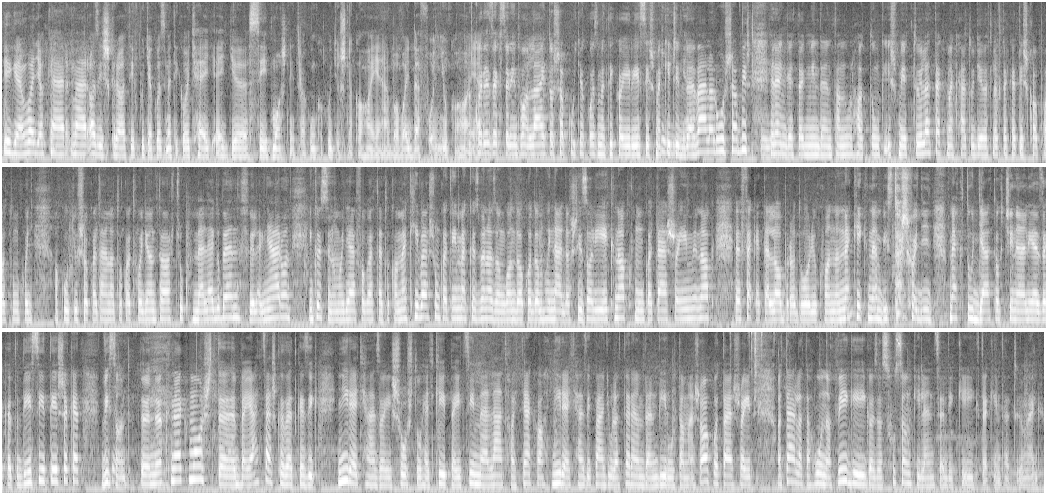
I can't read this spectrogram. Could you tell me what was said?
igen, vagy akár már az is kreatív kutyakozmetika, hogyha egy, egy szép mosnit rakunk a kutyusnak a hajába, vagy befonjuk a hajába. Akkor ezek szerint van lájtosabb kutyakozmetikai rész is, meg igen. kicsit bevállalósabb is. Igen. Rengeteg mindent tanulhattunk ismét tőletek, meg hát ugye ötleteket is kaphatunk, hogy a kutyusokat, állatokat hogyan tartsuk melegben, főleg nyáron. Én köszönöm, hogy elfogadtátok a meghívásunkat, én meg közben azon gondolkodom, hogy Nádas Zoliéknak, munkatársaimnak fekete labradorjuk van, nekik nem biztos, hogy így meg tudjátok csinálni ezeket a díszítéseket, viszont önöknek most bejátszás következik, Nyíregyházai Sóstóhegy képei címmel láthatják a Nyíregyházi Págyula teremben Bíró Tamás alkotásait, a tárlat a hónap végéig, azaz 29-ig tekinthető meg.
